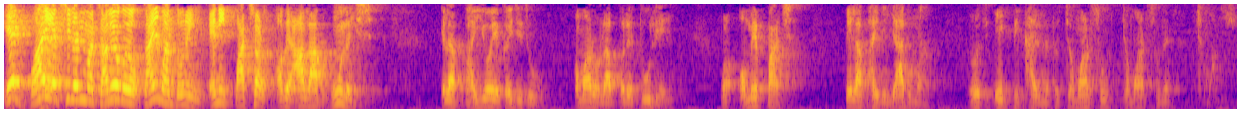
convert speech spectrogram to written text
એક ભાઈ એક્સિડન્ટમાં ચાલ્યો ગયો, કાંઈ વાંધો નહીં, એની પાછળ હવે આ લાભ હું લઈશ. એટલે ભાઈઓએ કહી દીધું, અમારો લાભ ભલે તું લે, પણ અમે પાંચ પેલા ભાઈની યાદમાં રોજ એક ભિખારીને તો જમાડશું જમાડશું ને જમાડશું.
